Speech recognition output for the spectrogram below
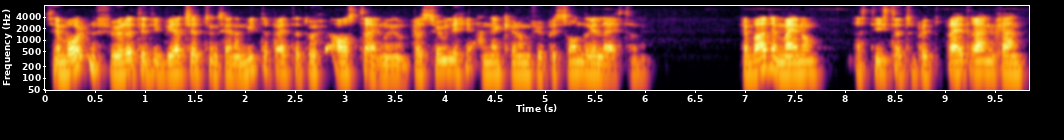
Sam Walton förderte die Wertschätzung seiner Mitarbeiter durch Auszeichnungen und persönliche Anerkennung für besondere Leistungen. Er war der Meinung, dass dies dazu beitragen kann,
